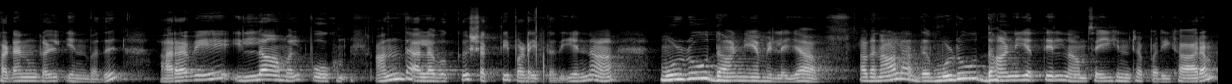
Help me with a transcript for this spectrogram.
கடன்கள் என்பது அறவே இல்லாமல் போகும். அந்த அளவுக்கு சக்தி படைத்தது. ஏன்னா முழு தானியம் இல்லையா? அதனால் அந்த முழு தானியத்தில் நாம் செய்கின்ற பரிகாரம்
